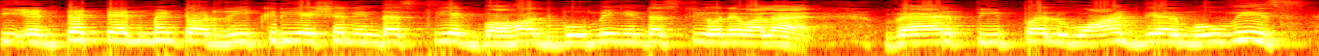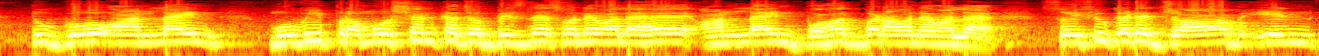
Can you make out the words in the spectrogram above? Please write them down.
कि एंटरटेनमेंट और रिक्रिएशन इंडस्ट्री एक बहुत बूमिंग इंडस्ट्री होने वाला है वेयर पीपल वांट देयर मूवीज To go online movie promotion का जो बिज़नेस होने वाला है ऑनलाइन बहुत बड़ा होने वाला है। So if you get a job in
